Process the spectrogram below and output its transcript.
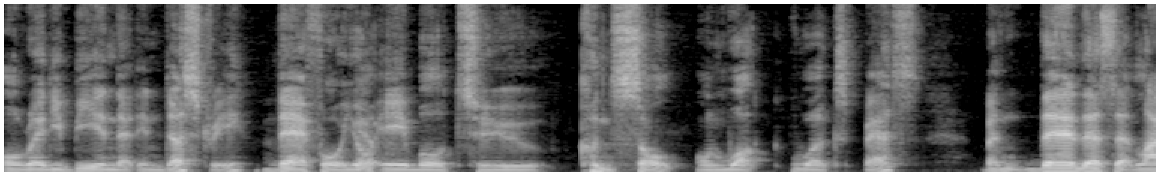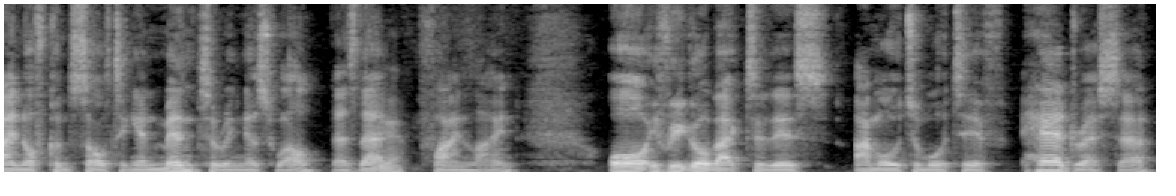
already be in that industry, therefore you're able to consult on what works best. and there there's that line of consulting and mentoring as well. There's that Yeah. fine line. Or if we go back to this, I'm automotive hairdresser.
